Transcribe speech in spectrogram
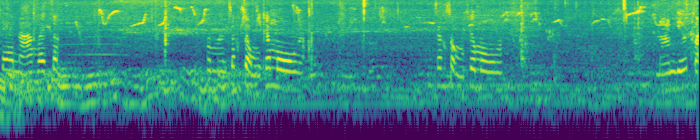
แช่น้ำไว้สักประมาณสักสองชั่วโมงอะสักสองชั่วโมง น้ำเยอะไป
